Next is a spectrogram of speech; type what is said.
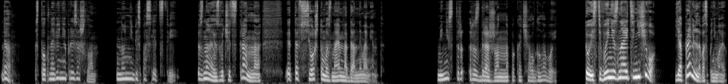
«Да, столкновение произошло, но не без последствий. Знаю, звучит странно. Это все, что мы знаем на данный момент». Министр раздраженно покачал головой. «То есть вы не знаете ничего? Я правильно вас понимаю?»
